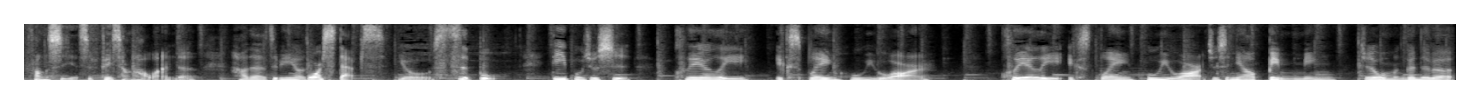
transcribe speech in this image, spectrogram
方式也是非常好玩的。好的，这边有 four steps，有四步。第一步就是 clearly explain who you are。Clearly explain who you are，就是你要禀明，就是我们跟这个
